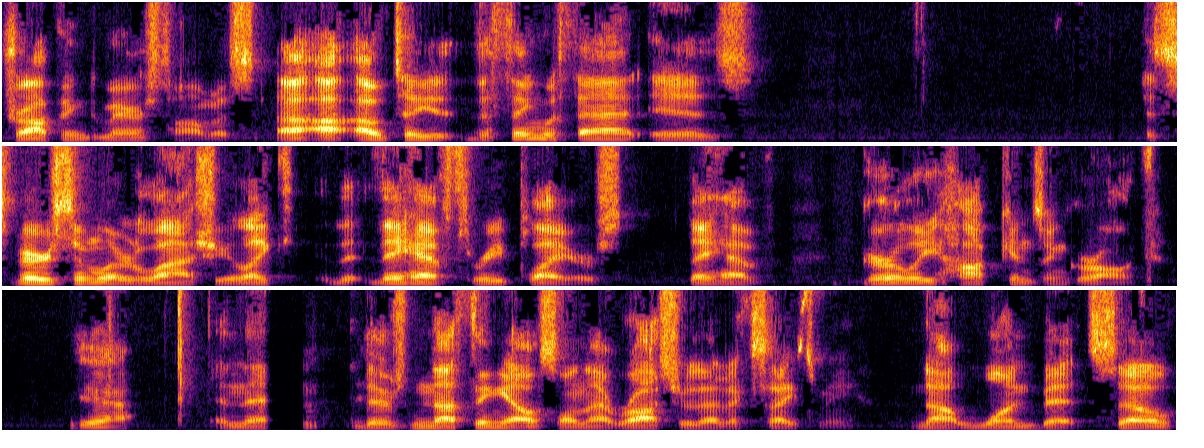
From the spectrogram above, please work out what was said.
Dropping Demaryius Thomas. Uh, I, I would tell you the thing with that is it's very similar to last year. Like they have three players. They have Gurley, Hopkins, and Gronk. Yeah. And then there's nothing else on that roster that excites me. Not one bit. So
